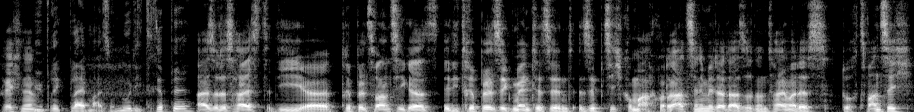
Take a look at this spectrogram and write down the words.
rechnen. Übrig bleiben also nur die Trippel. Also das heißt, die äh, Triple 20er, äh, die Triple-Segmente sind 70,8 Quadratzentimeter, also dann teilen wir das durch 20.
